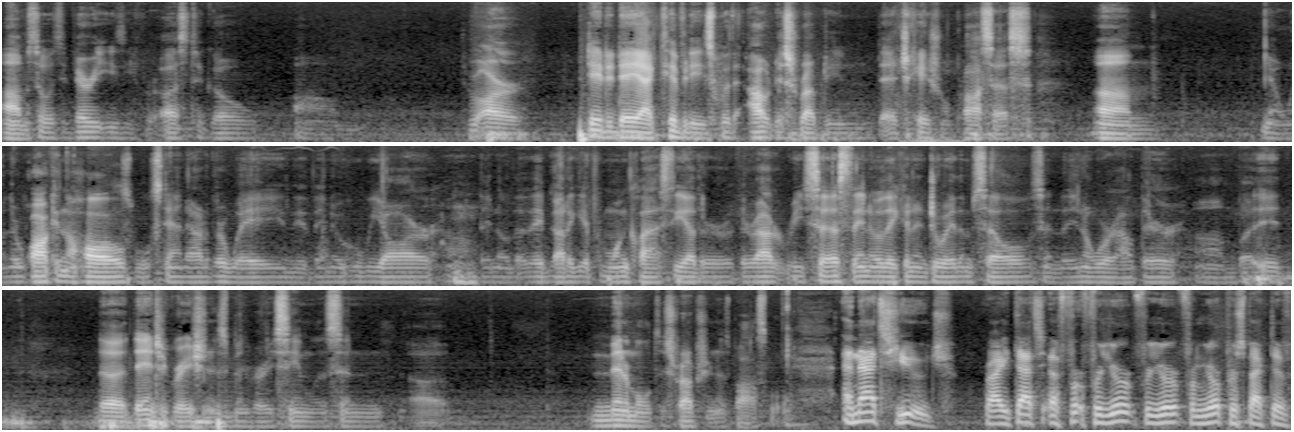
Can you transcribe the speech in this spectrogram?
Um, so it's very easy for us to go um, through our day-to-day activities without disrupting the educational process. Um, you know, when they're walking the halls, we'll stand out of their way. And they, they know who we are. Um, they know that they've got to get from one class to the other. They're out at recess, they know they can enjoy themselves, and they know we're out there. Um, but it, the the integration has been very seamless and minimal disruption as possible. and that's huge, right? That's uh, for, for your for your from your perspective.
